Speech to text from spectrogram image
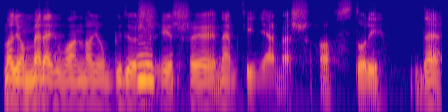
nagyon meleg van, nagyon büdös, uh-huh. és nem kényelmes a sztori. De...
